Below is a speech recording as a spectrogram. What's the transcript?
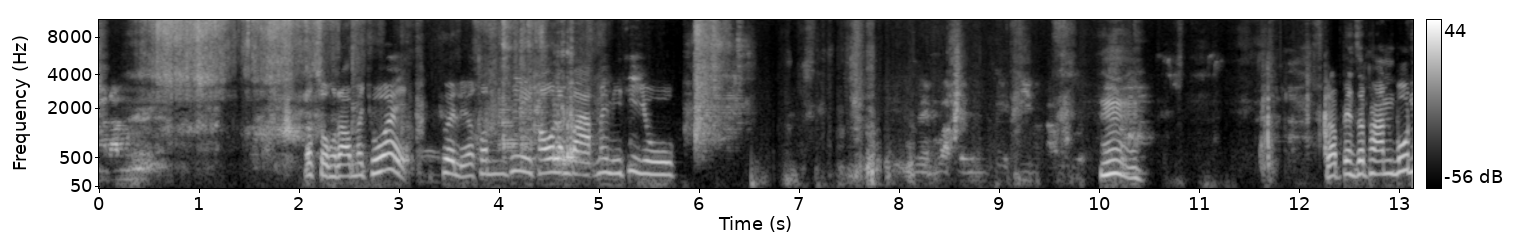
มาดำก็ส่งเรามาช่วย ช่วยเหลือคนที่เขาลำบากไม่มีที่อยู่ เลยว่าเป็นเอทีมาขาวด้วย อืม เราเป็นสะพานบุญ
